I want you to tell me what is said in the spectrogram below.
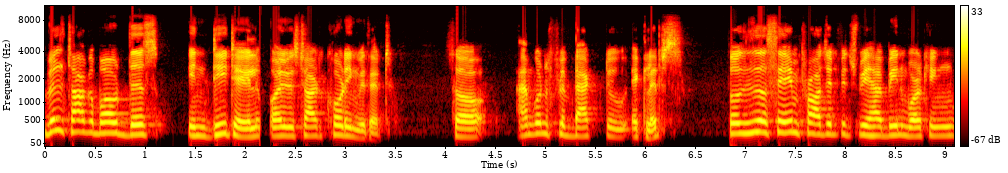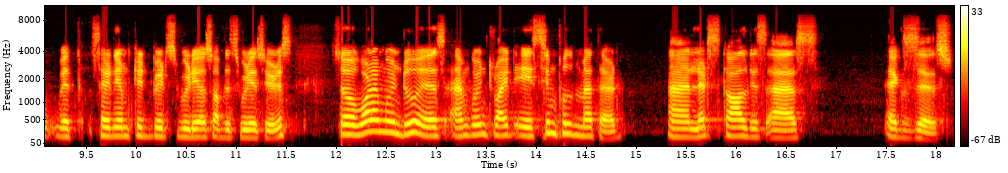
we'll talk about this in detail when we start coding with it. So i'm going to flip back to eclipse. So this is the same project which we have been working with selenium tidbits videos of this video series. So what I'm going to do is I'm going to write a simple method and let's call this as exists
